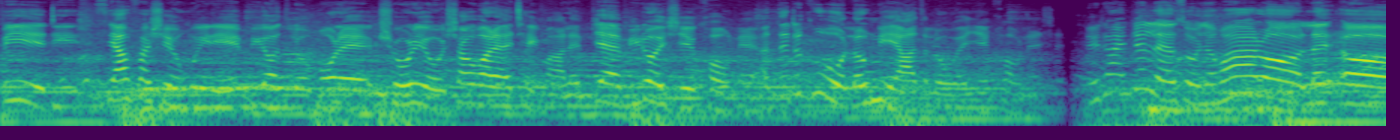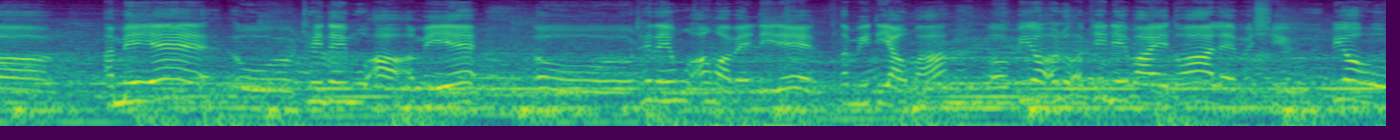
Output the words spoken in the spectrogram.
ပြီးရင်ဒီဆရာ fashion week တွေပြီးတော့ဒီလို model show တွေကိုရှောက်ရတဲ့အချိန်မှာလည်းပြန်ပြီးတော့ရေခုန်တယ်အသစ်တစ်ခုကိုလုံးနေရတယ်လို့ပဲရေခုန်တယ်ရှင်နေထိုင်ပြစ်လဲဆိုညီမကတော့လက်အာအမေရဲ့ဟိုထိမ့်သိမ့်မှုအောက်အမေရဲ့ဟို ထိမ့်သိမ့်မှုအောက်မှာပဲနေတဲ့သမီးတစ်ယောက်ပါဟိုပြီးတော့အဲ့လိုအပြင်းနေပါရသွားရလည်းမရှိဘူးပြီးတော့ဟို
